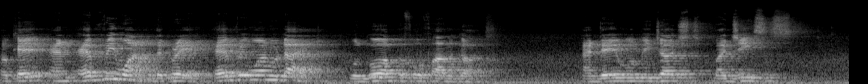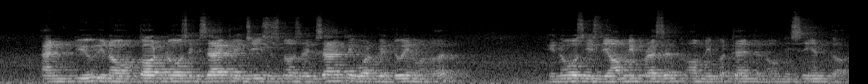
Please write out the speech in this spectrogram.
Okay? And everyone in the grave, everyone who died, will go up before Father God. And they will be judged by Jesus. And you, you know, God knows exactly, Jesus knows exactly what we're doing on earth. He knows He's the omnipresent, omnipotent, and omniscient God.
